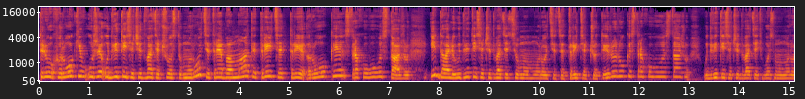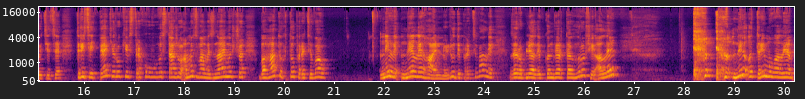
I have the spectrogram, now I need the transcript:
33 років. Уже у 2026 році треба мати 33 роки страхового стажу. І далі у 2027 році це 34 роки страхового стажу, у 2028 році це 35 років страхового стажу. А ми з вами знаємо, що багато хто працював нелегально. Люди працювали, заробляли в конвертах гроші, але не отримували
